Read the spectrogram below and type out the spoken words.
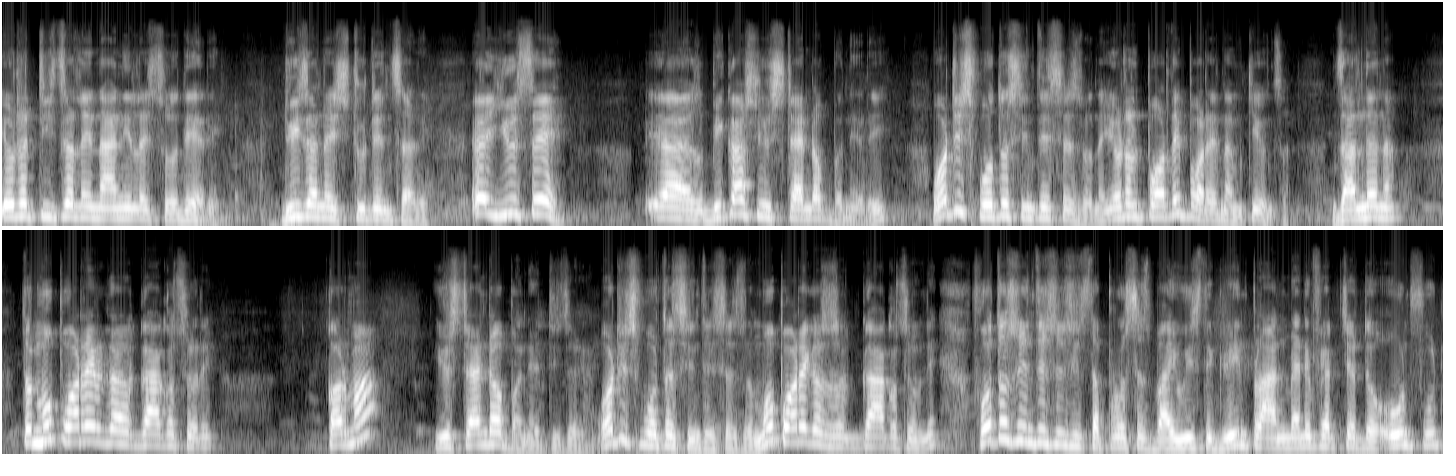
एउटा टिचरले नानीलाई सोधे अरे दुईजना स्टुडेन्ट छ अरे ए यु से विकास यु स्ट्यान्ड अप भन्यो अरे। वाट इज फोटोसिन्थेसिस भन्दा एउटाले पढ्दै पढेन भने के हुन्छ? जान्दैन। तर म पढेर गएको छु अरे। कर्म? यु स्ट्यान्ड अप भन्यो टिचरले वाट इज फोटोसिन्थेसिस म पढेको गएको छु भने photosynthesis is the process by which the green plant manufacture the own food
